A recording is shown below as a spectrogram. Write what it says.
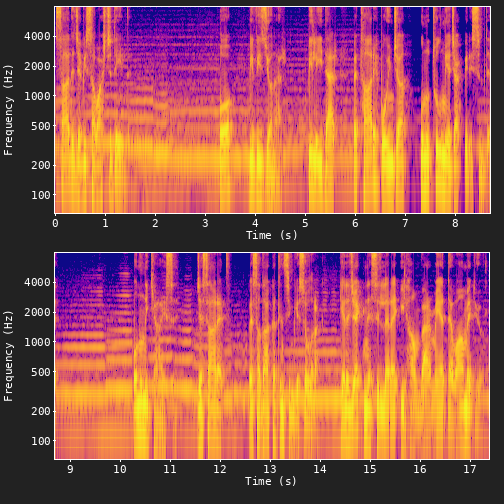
sadece bir savaşçı değildi. O bir vizyoner, bir lider ve tarih boyunca unutulmayacak bir isimdi. Onun hikayesi, cesaret ve sadakatin simgesi olarak gelecek nesillere ilham vermeye devam ediyor.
